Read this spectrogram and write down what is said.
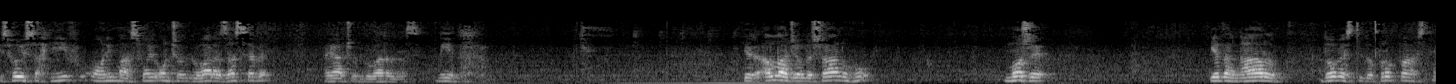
i svoju sahifu, on ima svoj, on će odgovara za sebe, a ja ću odgovara za sebe. Nije tako. Jer Allah Đalešanuhu može jedan narod dovesti do propasti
